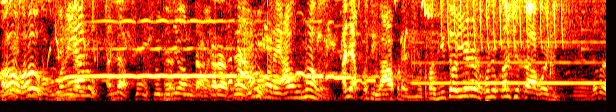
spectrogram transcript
હવ હવ મને આલો અલ્યા શું શું ચિંતા કરે છે આવું પડે આવું ના હોય અલ્યા પછી આપણે જ ને. પછી તો એને બધું કરશે કાકો ની હવે.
